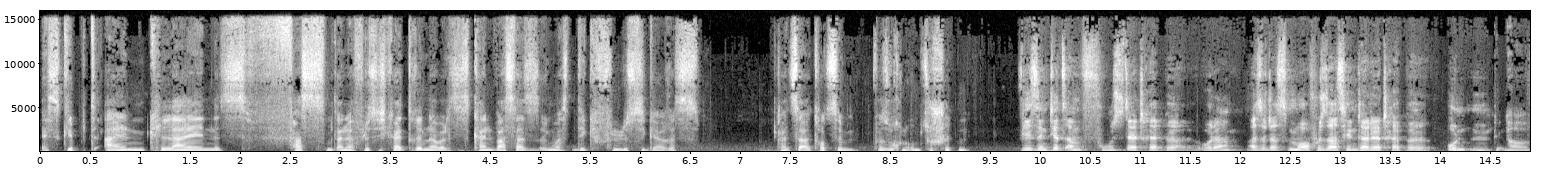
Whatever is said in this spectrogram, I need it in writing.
es gibt ein kleines Fass mit einer Flüssigkeit drin, aber das ist kein Wasser, es ist irgendwas dickflüssigeres. Kannst du halt trotzdem versuchen umzuschütten. Wir sind jetzt am Fuß der Treppe, oder? Also das Morpho saß hinter der Treppe, unten. Genau.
